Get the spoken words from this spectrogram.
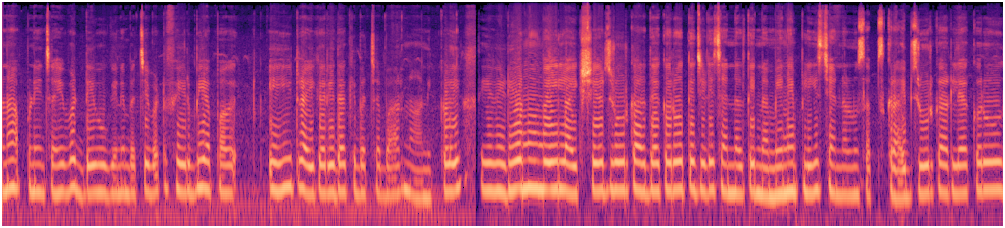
ਹਨਾ, ਆਪਣੇ ਚਾਹੇ ਵੱਡੇ ਹੋ ਗਏ ਨੇ ਬੱਚੇ ਬਟ ਫਿਰ ਵੀ ਆਪਾਂ ਇਹੀ ਟਰਾਈ ਕਰੀਦਾ ਕਿ ਬੱਚਾ ਬਾਹਰ ਨਾ ਨਿਕਲੇ। ਤੇ ਵੀਡੀਓ ਨੂੰ ਬਈ ਲਾਈਕ ਸ਼ੇਅਰ ਜ਼ਰੂਰ ਕਰ ਦਿਆ ਕਰੋ ਤੇ ਜਿਹੜੇ ਚੈਨਲ ਤੇ ਨਵੇਂ ਨੇ ਪਲੀਜ਼ ਚੈਨਲ ਨੂੰ ਸਬਸਕ੍ਰਾਈਬ ਜ਼ਰੂਰ ਕਰ ਲਿਆ ਕਰੋ।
